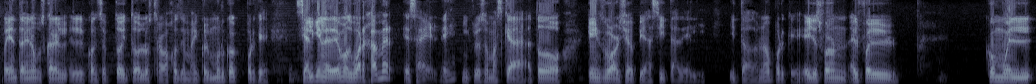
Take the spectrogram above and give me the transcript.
vayan también a buscar el, concepto y todos los trabajos de Michael Moorcock, porque si a alguien le debemos Warhammer, es a él, ¿eh? incluso más que a, todo Games Workshop y a Citadel y, y todo, ¿no? Porque ellos fueron, él fue el, como el,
